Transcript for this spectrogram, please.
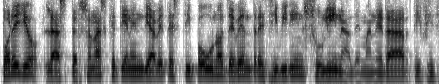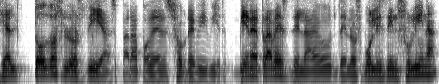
Por ello, las personas que tienen diabetes tipo 1 deben recibir insulina de manera artificial todos los días para poder sobrevivir. Viene a través de, los bolis de insulina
